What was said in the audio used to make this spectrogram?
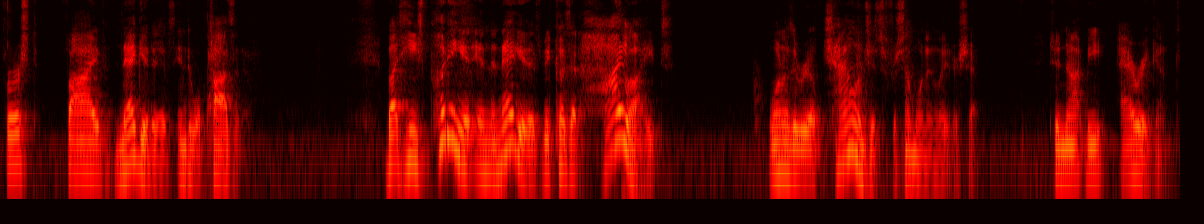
first five negatives into a positive. But he's putting it in the negatives because it highlights one of the real challenges for someone in leadership to not be arrogant.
